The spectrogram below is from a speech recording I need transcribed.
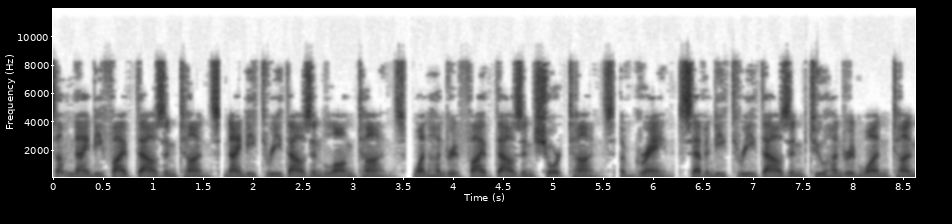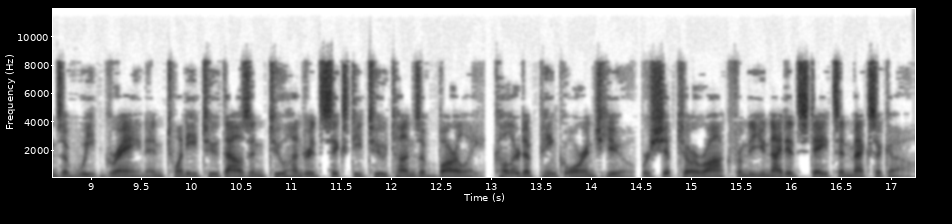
Some 95,000 tons 93,000 long tons, 105,000 short tons of grain 73,201 tons of wheat grain and 22,262 tons of barley, colored a pink-orange hue, were shipped to Iraq from the United States and Mexico.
